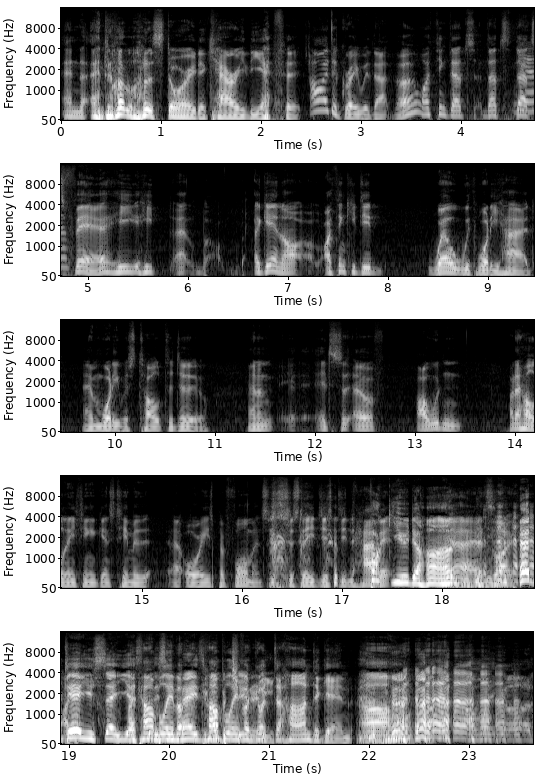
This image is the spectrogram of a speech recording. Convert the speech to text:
and and not a lot of story to carry the effort. I'd agree with that, though. I think that's that's that's Yeah. fair. He he, uh, again, I, I think he did well with what he had and what he was told to do, and it's uh, I wouldn't I don't hold anything against him as- uh, or his performance. It's just that he just didn't have Fuck it. you, DeHaan. Yeah, it's like how dare you say yes I can't to this believe I, I amazing can't believe I got Dehand again. Um, oh my god.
